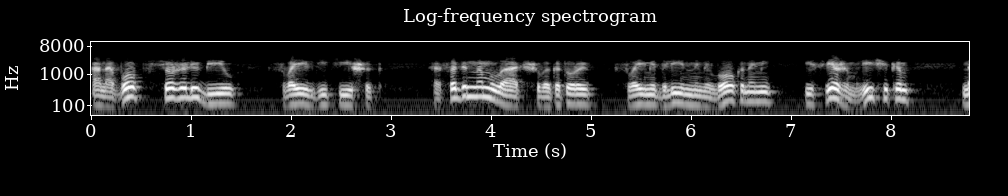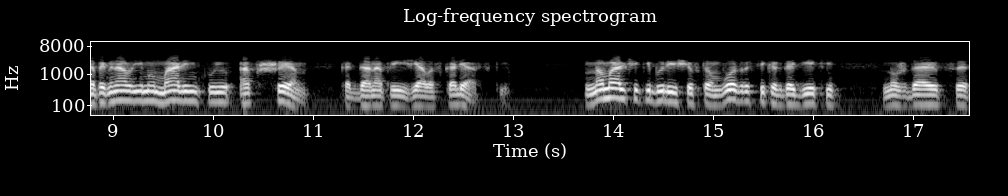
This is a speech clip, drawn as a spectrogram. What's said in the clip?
А Набоб все же любил своих детишек, особенно младшего, который своими длинными локонами и свежим личиком напоминал ему маленькую Овшен, когда она приезжала в коляске. Но мальчики были еще в том возрасте, когда дети нуждаются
